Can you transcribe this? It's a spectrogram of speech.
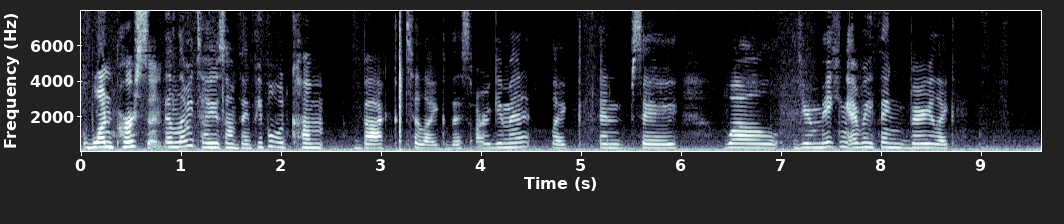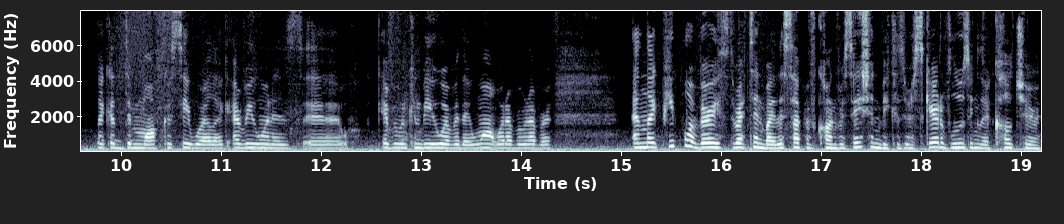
one person And let me tell you something. People would come back to like this argument, like, and say, "Well, you're making everything very like, like a democracy where like everyone is, uh, everyone can be whoever they want, whatever, whatever." And like people are very threatened by this type of conversation because they're scared of losing their culture.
